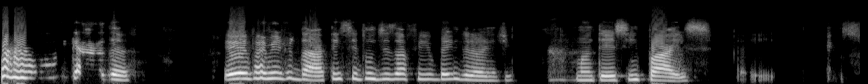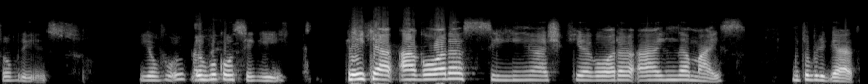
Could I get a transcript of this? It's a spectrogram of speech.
Obrigada. Ele vai me ajudar. Tem sido um desafio bem grande manter-se em paz sobre isso. E eu vou, eu vou conseguir. Creio que agora sim, acho que agora ainda mais. Muito obrigada.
